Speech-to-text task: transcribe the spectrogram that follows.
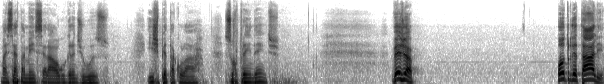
mas certamente será algo grandioso, espetacular, surpreendente. Veja, outro detalhe,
